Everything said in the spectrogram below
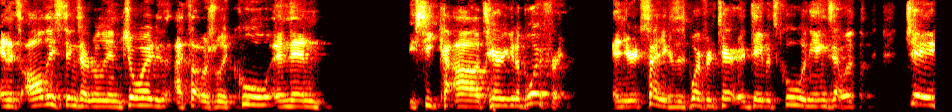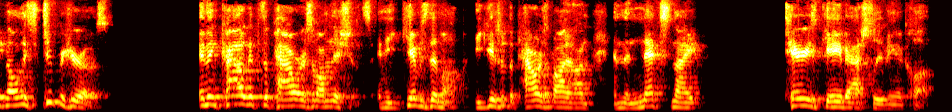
And it's all these things I really enjoyed. I thought was really cool. And then you see uh, Terry get a boyfriend, and you're excited because his boyfriend Terry, David's cool and he hangs out with Jade and all these superheroes. And then Kyle gets the powers of omniscience and he gives them up. He gives up the powers of Ion. And the next night, Terry's gay Ash leaving a club.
